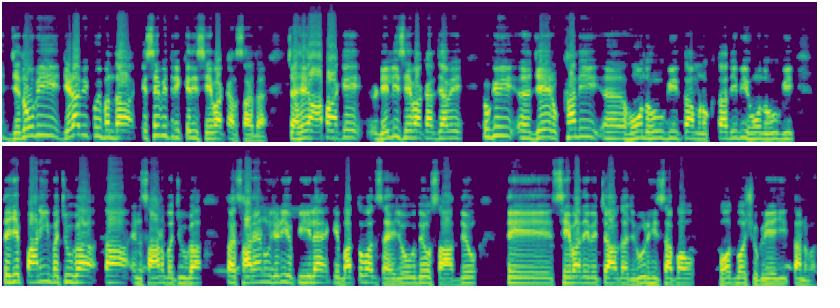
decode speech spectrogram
ਜਦੋਂ ਵੀ ਜਿਹੜਾ ਵੀ ਕੋਈ ਬੰਦਾ ਕਿਸੇ ਵੀ ਤਰੀਕੇ ਦੀ ਸੇਵਾ ਕਰ ਸਕਦਾ, ਚਾਹੇ ਆਪ ਆ ਕੇ ਡੇਲੀ ਸੇਵਾ ਕਰ ਜਾਵੇ, ਕਿਉਂਕਿ ਜੇ ਰੁੱਖਾਂ ਦੀ ਹੋਂਦ ਹੋਊਗੀ, ਤਾਂ ਮਨੁੱਖਤਾ ਦੀ ਵੀ ਹੋਂਦ ਹੋਊਗੀ, ਤੇ ਜੇ ਪਾਣੀ ਬਚੂਗਾ, ਤਾਂ ਇਨਸਾਨ ਬਚੂਗਾ, ਤਾਂ ਸਾਰਿਆਂ ਨੂੰ ਜਿਹੜੀ ਅਪੀਲ ਹੈ ਕਿ ਵੱਧ ਤੋਂ ਵੱਧ ਸਹਿਯੋਗ ਦਿਓ, ਸਾਥ ਦਿਓ, ਤੇ ਸੇਵਾ ਦੇ ਵਿੱਚ ਆਪ ਦਾ ਜ਼ਰੂਰ ਹਿੱਸਾ ਪਾਓ। ਬਹੁਤ ਬਹੁਤ ਸ਼ੁਕਰੀਆ ਜੀ, ਧੰਨਵਾਦ।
